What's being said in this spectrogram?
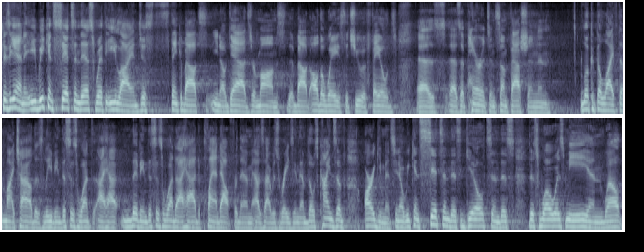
Because again, we can sit in this with Eli and just think about, you know, dads or moms, about all the ways that you have failed as, as a parent in some fashion. And look at the life that my child is leaving. This is what I have living. This is what I had planned out for them as I was raising them. Those kinds of arguments. You know, we can sit in this guilt and this this woe is me and well,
